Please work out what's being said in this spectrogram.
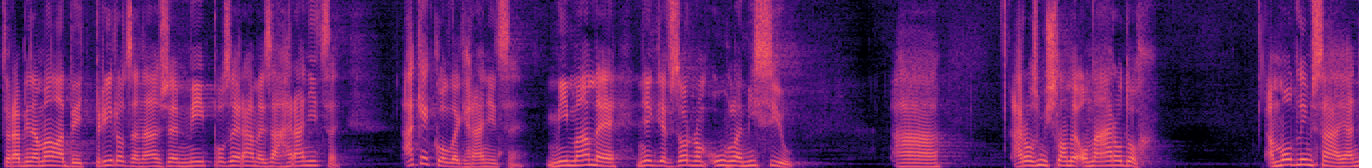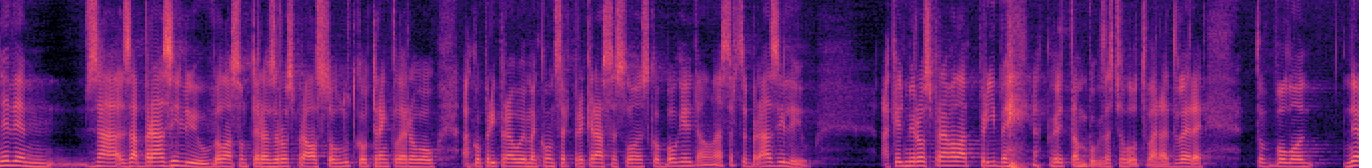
ktorá by nám mala byť prirodzená, že my pozeráme za hranice. Akékoľvek hranice. My máme niekde v zornom úhle misiu. A, a rozmýšľame o národoch. A modlím sa, ja neviem, za, za Brazíliu. Veľa som teraz rozprával s tou Ľudkou Trenklerovou, ako pripravujeme koncert pre krásne Slovensko. Boh jej dal na srdce Brazíliu. A keď mi rozprávala príbeh, ako je tam Boh začal otvárať dvere, to bolo ne,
